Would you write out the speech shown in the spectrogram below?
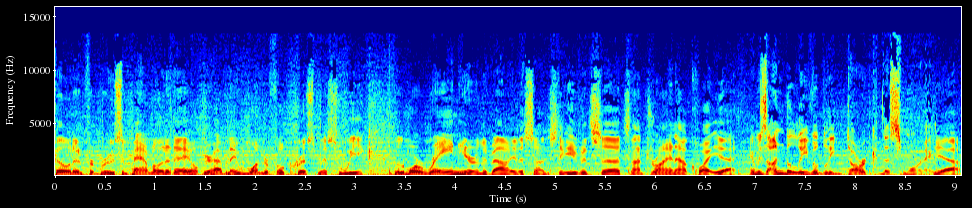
filling in for Bruce and Pamela today. Hope you're having a wonderful Christmas week. A little more rain here in the Valley of the Sun, Steve. It's uh, it's not drying out quite yet. It was unbelievably dark this morning. Yeah.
